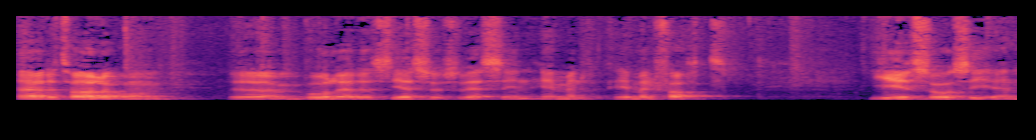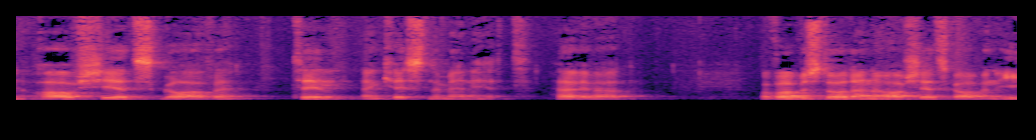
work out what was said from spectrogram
Her er det tale om eh, hvorledes Jesus ved sin himmel, himmelfart gir så å si en avskjedsgave til den kristne menighet her i verden. Og hva består denne avskjedsgaven i?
